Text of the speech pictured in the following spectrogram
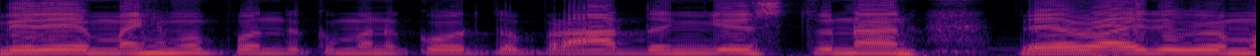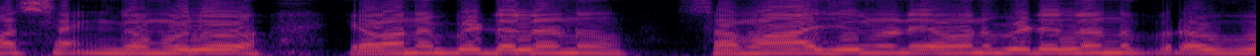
మీరే మహిమ పొందుకోమని కోరుతూ ప్రార్థన చేస్తున్నాను. దేవా ఇదిగో మా సంఘములో యవన బిడ్డలను సమాజంలో యవన బిడ్డలను ప్రభు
